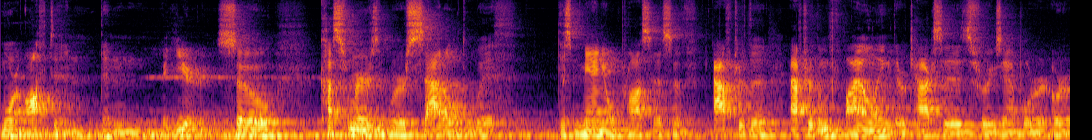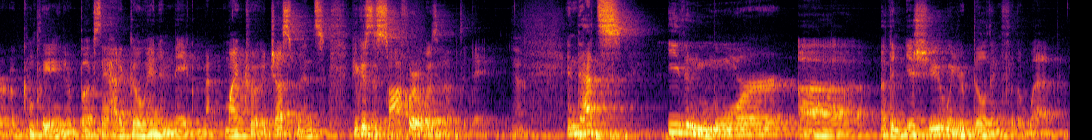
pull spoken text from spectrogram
more often than a year so customers were saddled with this manual process of after the after them filing their taxes, for example, or, or completing their books, they had to go in and make ma- micro adjustments because the software wasn't up to date. Yeah. And that's even more uh, of an issue when you're building for the web.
